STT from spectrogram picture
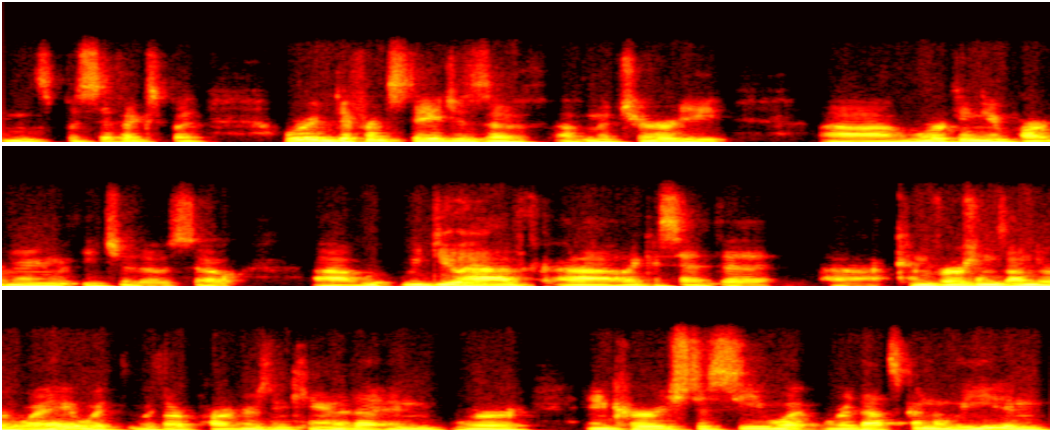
in specifics, but we're in different stages of of maturity, working and partnering with each of those. So we, we do have, like I said, the uh, conversions underway with with our partners in Canada, and we're encouraged to see what where that's going to lead and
